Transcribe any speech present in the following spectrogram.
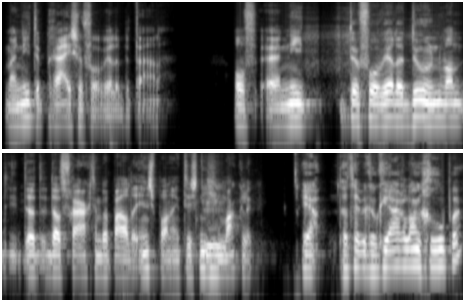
maar niet de prijzen voor willen betalen. Of uh, niet ervoor willen doen, want dat, dat vraagt een bepaalde inspanning. Het is niet mm. gemakkelijk. Ja, dat heb ik ook jarenlang geroepen.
